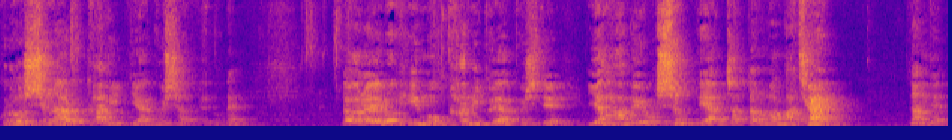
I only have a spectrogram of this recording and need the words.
これを主なる神って訳しちゃってるのね。だからエロヒームを神と訳してヤハベをシュッてやっちゃったのが間違い。なんで？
